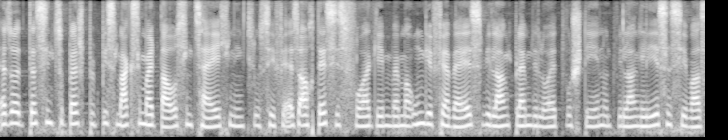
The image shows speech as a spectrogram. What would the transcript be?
also das sind zum Beispiel bis maximal 1000 Zeichen inklusive. Also auch das ist vorgegeben, wenn man ungefähr weiß, wie lang bleiben die Leute wo stehen und wie lange lesen sie was.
